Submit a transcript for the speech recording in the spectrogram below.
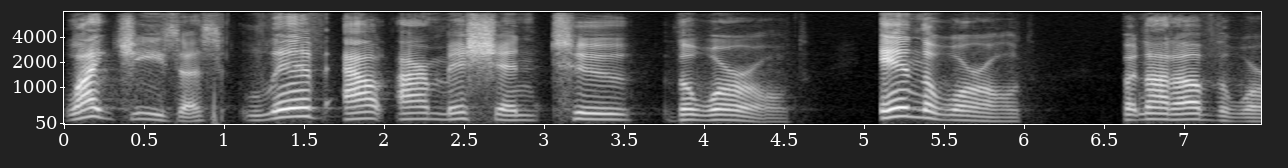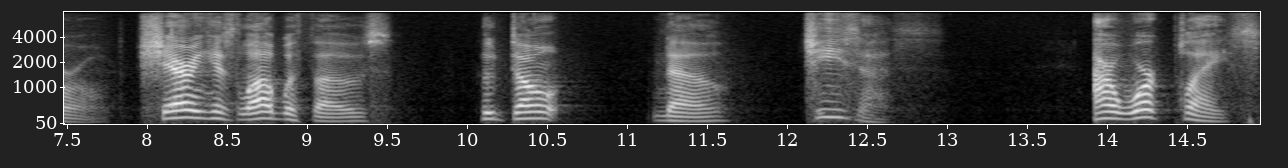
like Jesus, live out our mission to the world, in the world, but not of the world, sharing his love with those who don't know Jesus. Our workplace,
